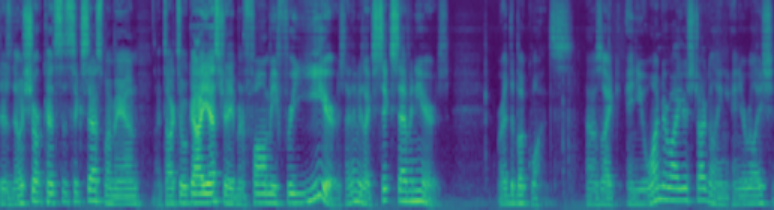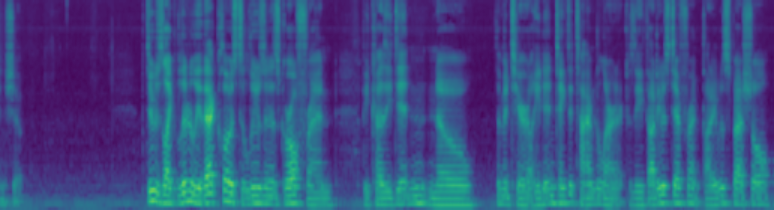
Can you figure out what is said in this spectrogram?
There's no shortcuts to success, my man. I talked to a guy yesterday, been following me for years. I think it was like six, seven years. Read the book once. I was like, and you wonder why you're struggling in your relationship. Dude is like literally that close to losing his girlfriend because he didn't know the material. He didn't take the time to learn it because he thought he was different, thought he was special.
